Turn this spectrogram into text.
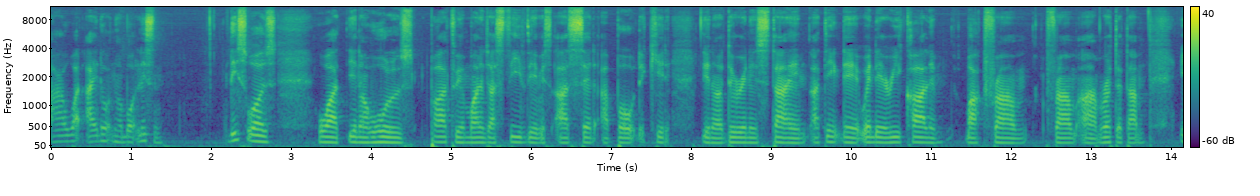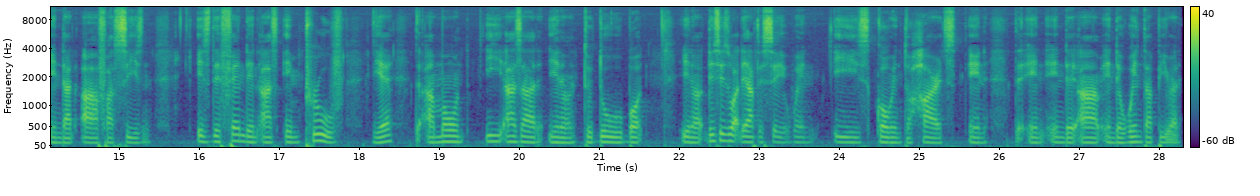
or what? I don't know. But listen, this was what you know Wolves pathway manager Steve Davis has said about the kid. You know during his time, I think they when they recall him back from from um, Rotherham in that half a season, his defending has improved yeah? The amount he has had you know to do but you know this is what they have to say when he's going to Hearts in the in in the um in the winter period.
